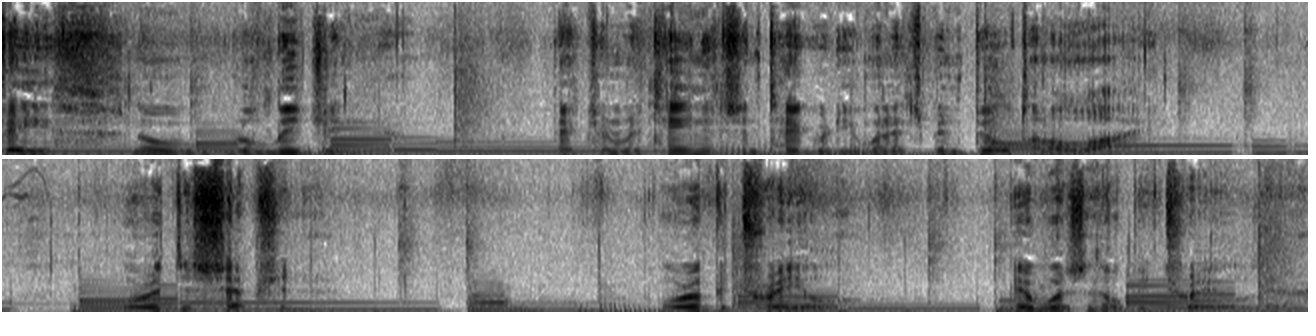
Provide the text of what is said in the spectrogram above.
faith, no religion that can retain its integrity when it's been built on a lie or a deception or a betrayal. There was no betrayal there.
